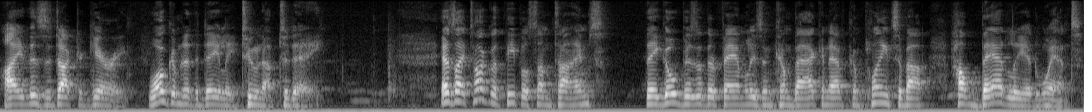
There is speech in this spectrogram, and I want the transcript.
Hi, this is Dr. Gary. Welcome to the Daily Tune Up today. As I talk with people sometimes, they go visit their families and come back and have complaints about how badly it went.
